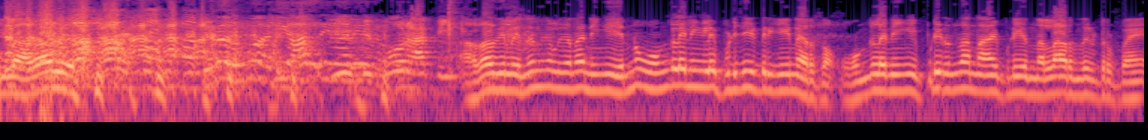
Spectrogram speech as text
இல்ல அதாவது அதாவது இதுல என்னன்னு நீங்க இன்னும் உங்களை நீங்களே பிடிச்சிக்கிட்டு இருக்கீங்கன்னு அர்த்தம். உங்களை நீங்க இப்படி இருந்தா நான் இப்படி நல்லா இருந்துகிட்டு இருப்பேன்.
